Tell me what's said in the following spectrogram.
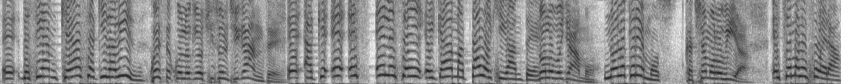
eh, decían, ¿qué hace aquí David? Questo è quello che ha ucciso il gigante. Eh, ¿a qué- eh, es, él es el, el que ha matado al gigante. Non lo vogliamo. No lo queremos. Cacciamolo via. Echémoslo fuera.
